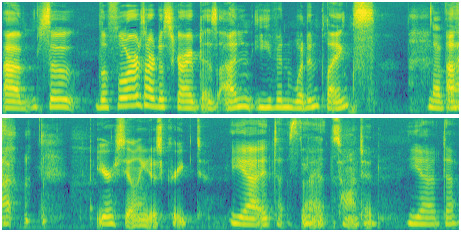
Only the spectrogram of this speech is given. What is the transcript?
Um, so the floors are described as uneven wooden planks. Love that. Your ceiling just creaked. Yeah, it does that. It's haunted. Yeah, def-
